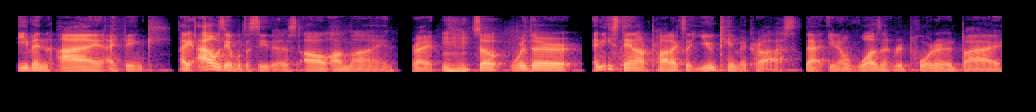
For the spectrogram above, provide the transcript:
even I I think I I was able to see this all online, right? hmm So were there any standout products that you came across that you know wasn't reported by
